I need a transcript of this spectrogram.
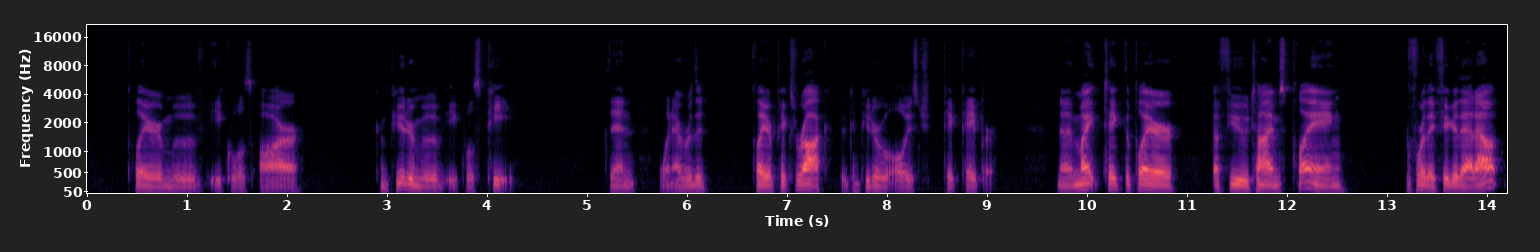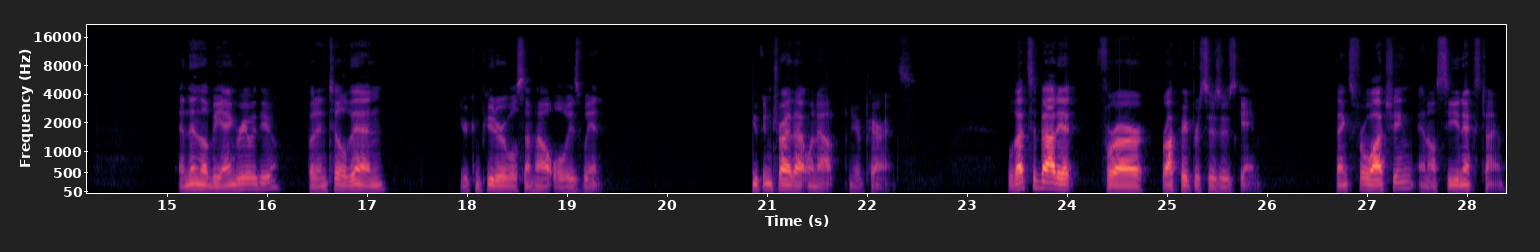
player move equals R, computer move equals P. Then whenever the player picks rock, the computer will always pick paper. Now it might take the player a few times playing before they figure that out, and then they'll be angry with you. But until then, your computer will somehow always win. You can try that one out on your parents. Well, that's about it for our rock, paper, scissors game. Thanks for watching, and I'll see you next time.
